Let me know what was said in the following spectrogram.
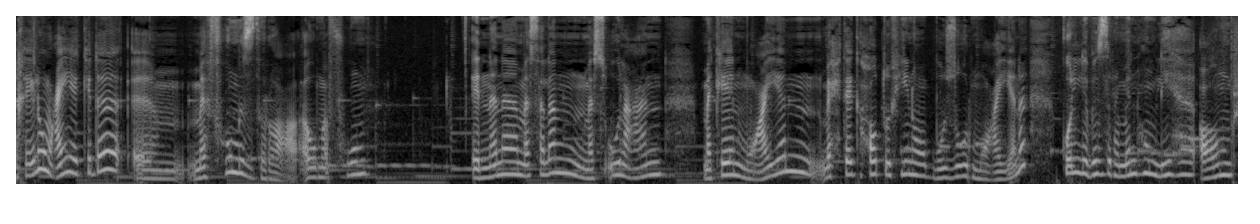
تخيلوا معايا كده مفهوم الزراعة أو مفهوم إن أنا مثلا مسؤول عن مكان معين محتاج أحط فيه نوع بذور معينة كل بذره منهم ليها عمر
